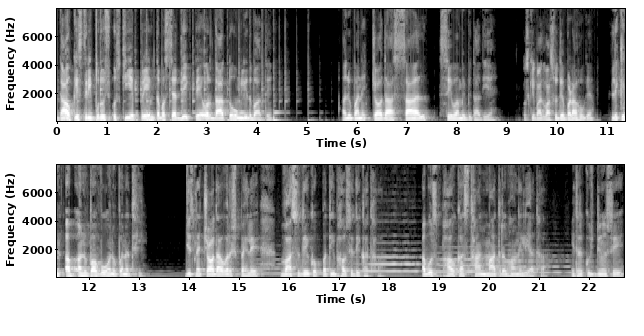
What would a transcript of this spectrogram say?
गाँव के स्त्री पुरुष उसकी ये प्रेम तपस्या देखते और दांतों उंगली दबाते। अनुपा ने चौदह साल सेवा में बिता दिए। उसके बाद वासुदेव बड़ा हो गया। लेकिन अब अनुपा वो अनुपा न थी, जिसने चौदह वर्ष पहले वासुदेव को पति भाव से देखा था। अब उस भाव का स्थान मातृ भाव ने लिया था। इधर कुछ दिनों से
